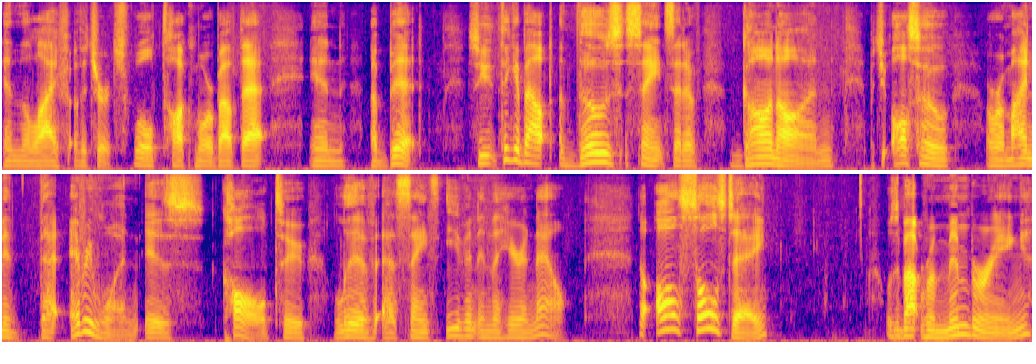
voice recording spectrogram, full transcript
in the life of the church. We'll talk more about that in a bit. So you think about those saints that have gone on, but you also are reminded that everyone is called to live as saints even in the here and now. Now, All Souls Day was about remembering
